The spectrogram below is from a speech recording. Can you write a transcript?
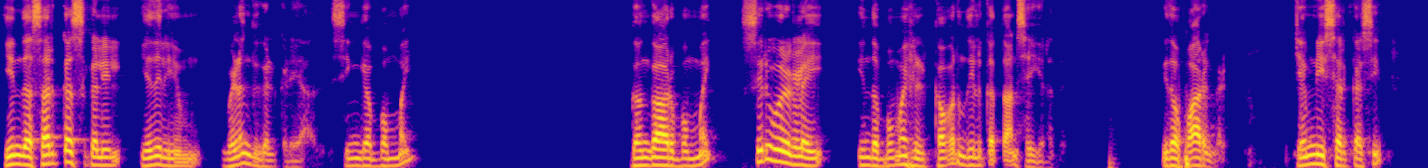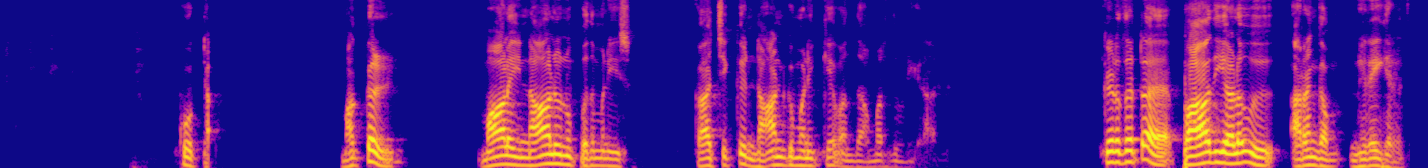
இந்த சர்க்கஸ்களில் எதிலையும் விலங்குகள் கிடையாது. சிங்க பொம்மை கங்காரு பொம்மை சிறுவர்களை இந்த பொம்மைகள் கவர்ந்து இழுக்கத்தான் செய்கிறது. இதோ பாருங்கள் ஜெம்னி சர்க்கஸின் கூட்டம். மக்கள் மாலை நாலு முப்பது மணி காட்சிக்கு நான்கு மணிக்கே வந்து அமர்ந்து விடுகிறார்கள். கிட்டத்தட்ட பாதி அளவு அரங்கம் நிறைகிறது.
